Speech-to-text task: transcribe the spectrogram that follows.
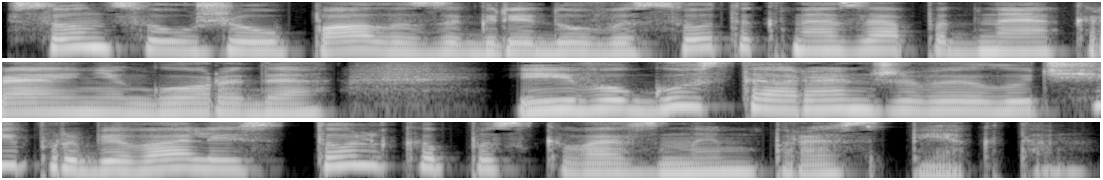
Солнце уже упало за гряду высоток на западной окраине города, и его густо-оранжевые лучи пробивались только по сквозным проспектам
